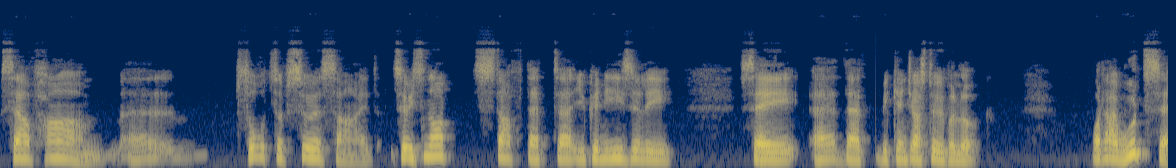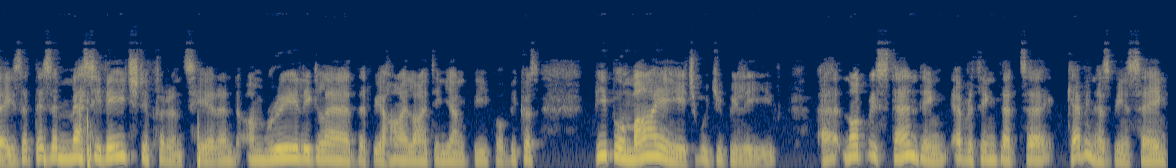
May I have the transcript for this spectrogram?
self harm, uh, thoughts of suicide. So it's not stuff that uh, you can easily say uh, that we can just overlook. What I would say is that there's a massive age difference here, and I'm really glad that we're highlighting young people because people my age, would you believe, uh, notwithstanding everything that uh, Kevin has been saying,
